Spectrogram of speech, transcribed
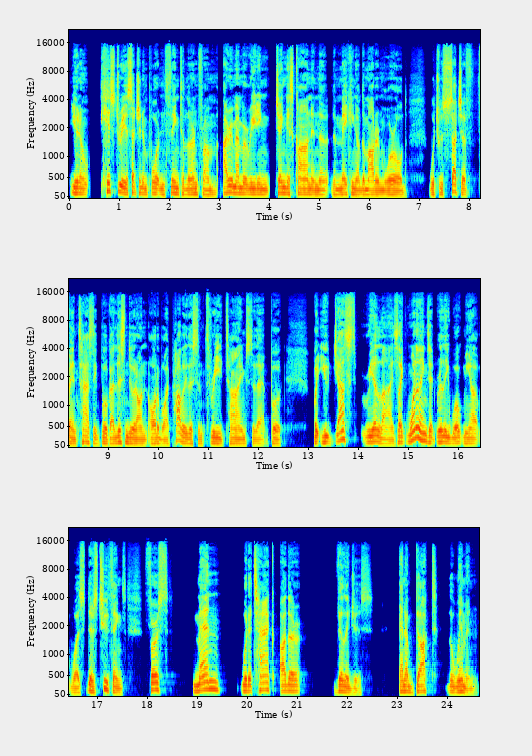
you know, history is such an important thing to learn from. I remember reading Genghis Khan in the, the making of the modern world, which was such a fantastic book. I listened to it on Audible. I probably listened three times to that book but you just realize like one of the things that really woke me up was there's two things. First, men would attack other villages and abduct the women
